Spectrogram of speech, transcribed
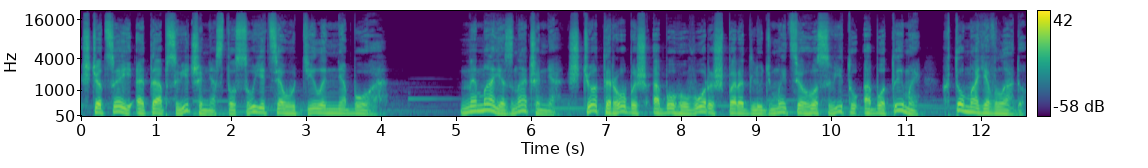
що цей етап свідчення стосується утілення Бога. Немає значення, що ти робиш або говориш перед людьми цього світу або тими, хто має владу.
